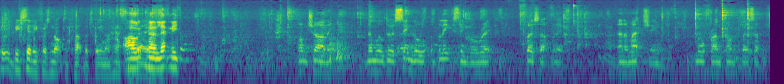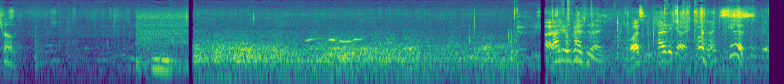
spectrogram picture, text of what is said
it would be silly for us not to cut between. I have to Oh, say. no, let me... on Charlie. Then we'll do a single, oblique single Rik, close up Rik, and a matching more front on close up of Charlie. How did it all go today? What? How did it go? Fine, thanks. Good.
